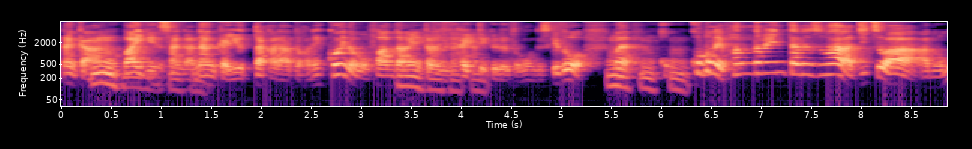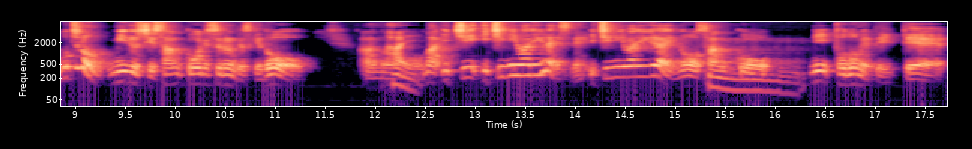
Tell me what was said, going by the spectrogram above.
なんか、バイデンさんが何か言ったからとかね、こういうのもファンダメンタルズに入ってくると思うんですけど、まあこうんこのね、ファンダメンタルズは、実は、あの、もちろん見るし参考にするんですけど、あの、はいまあ、1、1、2割ぐらいですね。1、2割ぐらいの参考に留めていて、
